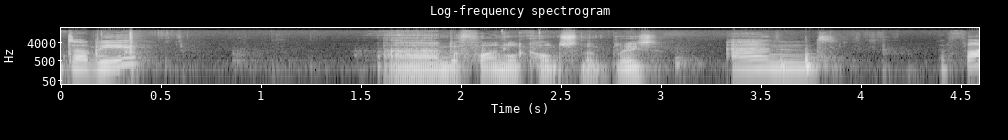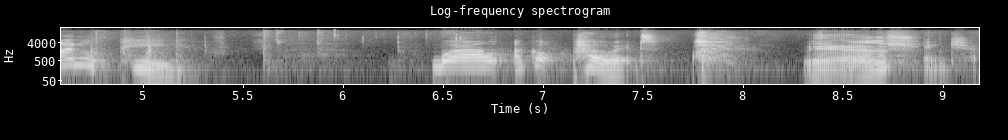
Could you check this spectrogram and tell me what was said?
W. And a final consonant, please. And the final P. Well, I got poet. yes. Nature.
